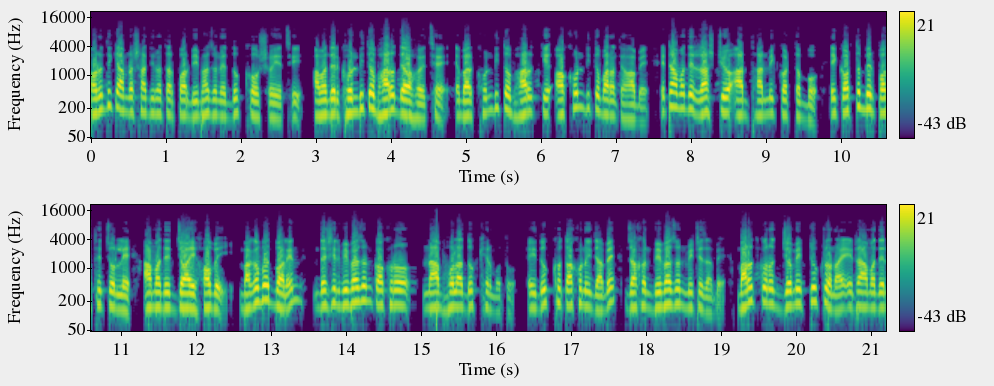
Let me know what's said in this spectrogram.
অন্যদিকে আমরা স্বাধীনতার পর বিভাজনের দুঃখ সয়েছি। আমাদের খণ্ডিত ভারত দেওয়া হয়েছে, এবার খণ্ডিত ভারতকে অখণ্ডিত বানাতে হবে। এটা আমাদের রাষ্ট্রীয় আর ধার্মিক কর্তব্য। এই কর্তব্যের পথে চললে আমাদের জয় হবেই। ভাগবত বলেন, দেশের বিভাজন কখনো না ভোলা দুঃখের মতো। এই দুঃখ তখনই যাবে যখন বিভাজন মিটে যাবে। ভারত কোনো জমির টুকরো নয়, এটা আমাদের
